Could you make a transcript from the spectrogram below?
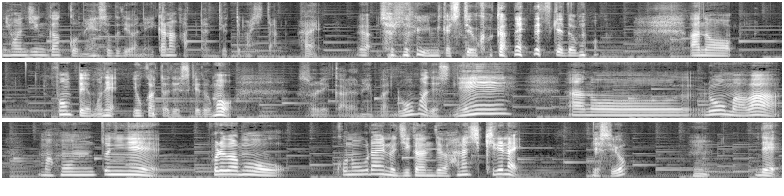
日本人学校の遠足ではね行かなかったって言ってました。はい。いやそれどういう意味かちょっとよくわかんないんですけども あのポンペイもね良かったですけどもそれからねやっぱローマですね。あのローマはまあ本当にねこれはもうこのぐらいの時間では話しきれないですよ。うん、で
